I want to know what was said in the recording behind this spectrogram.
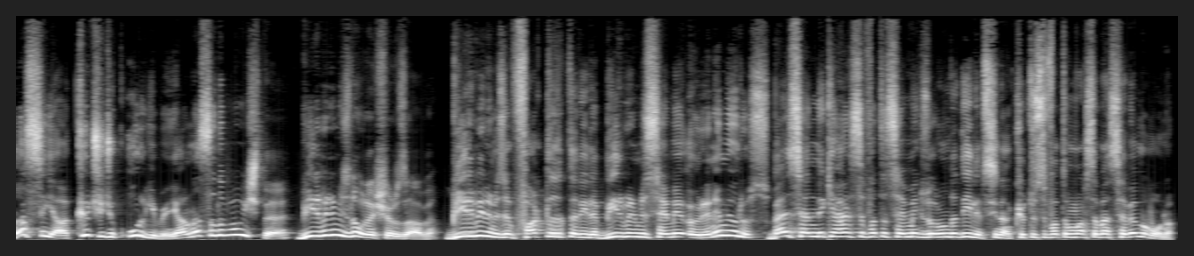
nasıl ya? Küçücük Ur gibi. Ya nasıl bu işte? Birbirimizle uğraşıyoruz abi. Birbirimizin farklılıklarıyla birbirimizi sevmeyi öğrenemiyoruz. Ben sendeki her sıfatı sevmek zorunda değilim Sinan. Kötü sıfatın varsa ben sevemem onu.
